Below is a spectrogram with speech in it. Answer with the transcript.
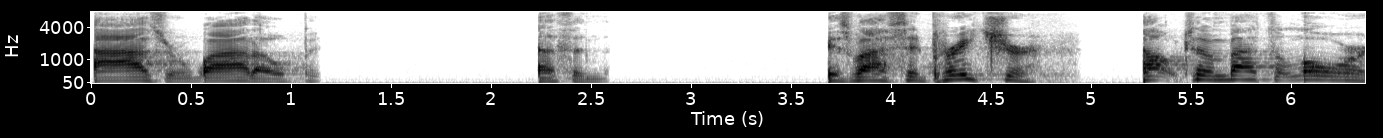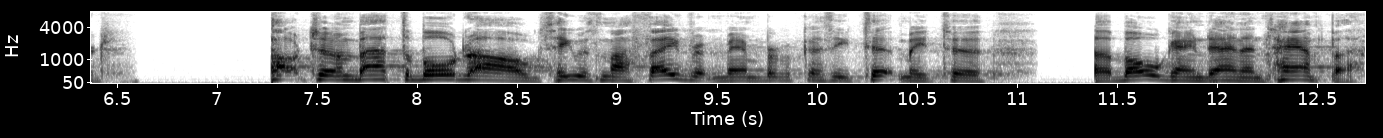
Eyes are wide open. Nothing. His wife said, Preacher, talk to him about the Lord. Talked to him about the Bulldogs. He was my favorite member because he took me to a bowl game down in Tampa.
